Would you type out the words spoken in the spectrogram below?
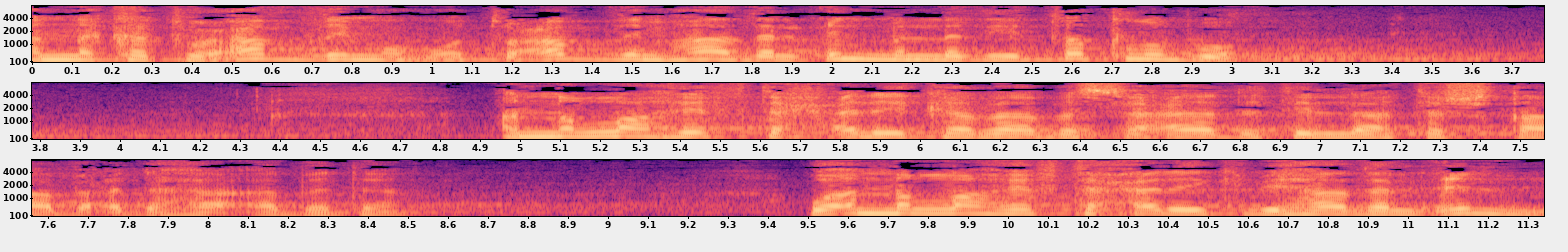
أنك تعظمه وتعظم هذا العلم الذي تطلبه. أن الله يفتح عليك باب سعادة لا تشقى بعدها أبدا. وأن الله يفتح عليك بهذا العلم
